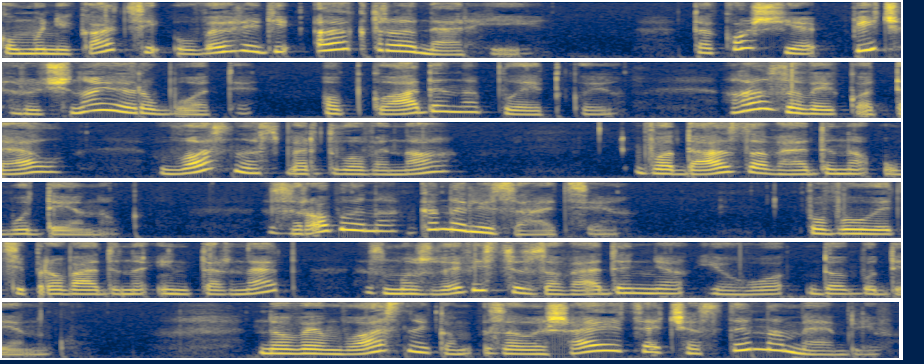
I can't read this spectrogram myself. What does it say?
Комунікацій у вигляді електроенергії. Також є піч ручної роботи, обкладена плиткою, газовий котел, власна свердловина, вода заведена у будинок. Зроблена каналізація. По вулиці проведено інтернет з можливістю заведення його до будинку. Новим власникам залишається частина меблів.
